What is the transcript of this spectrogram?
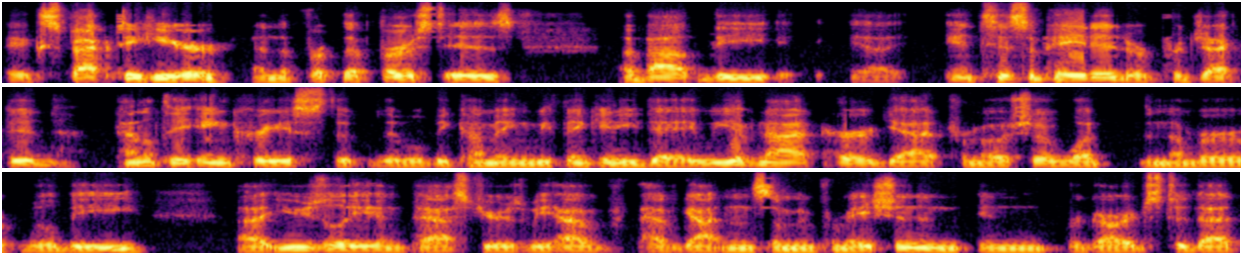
expect to hear. And the, the first is about the anticipated or projected penalty increase that, that will be coming, we think, any day. We have not heard yet from OSHA what the number will be. Uh, usually in past years, we have, have gotten some information in, in regards to that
